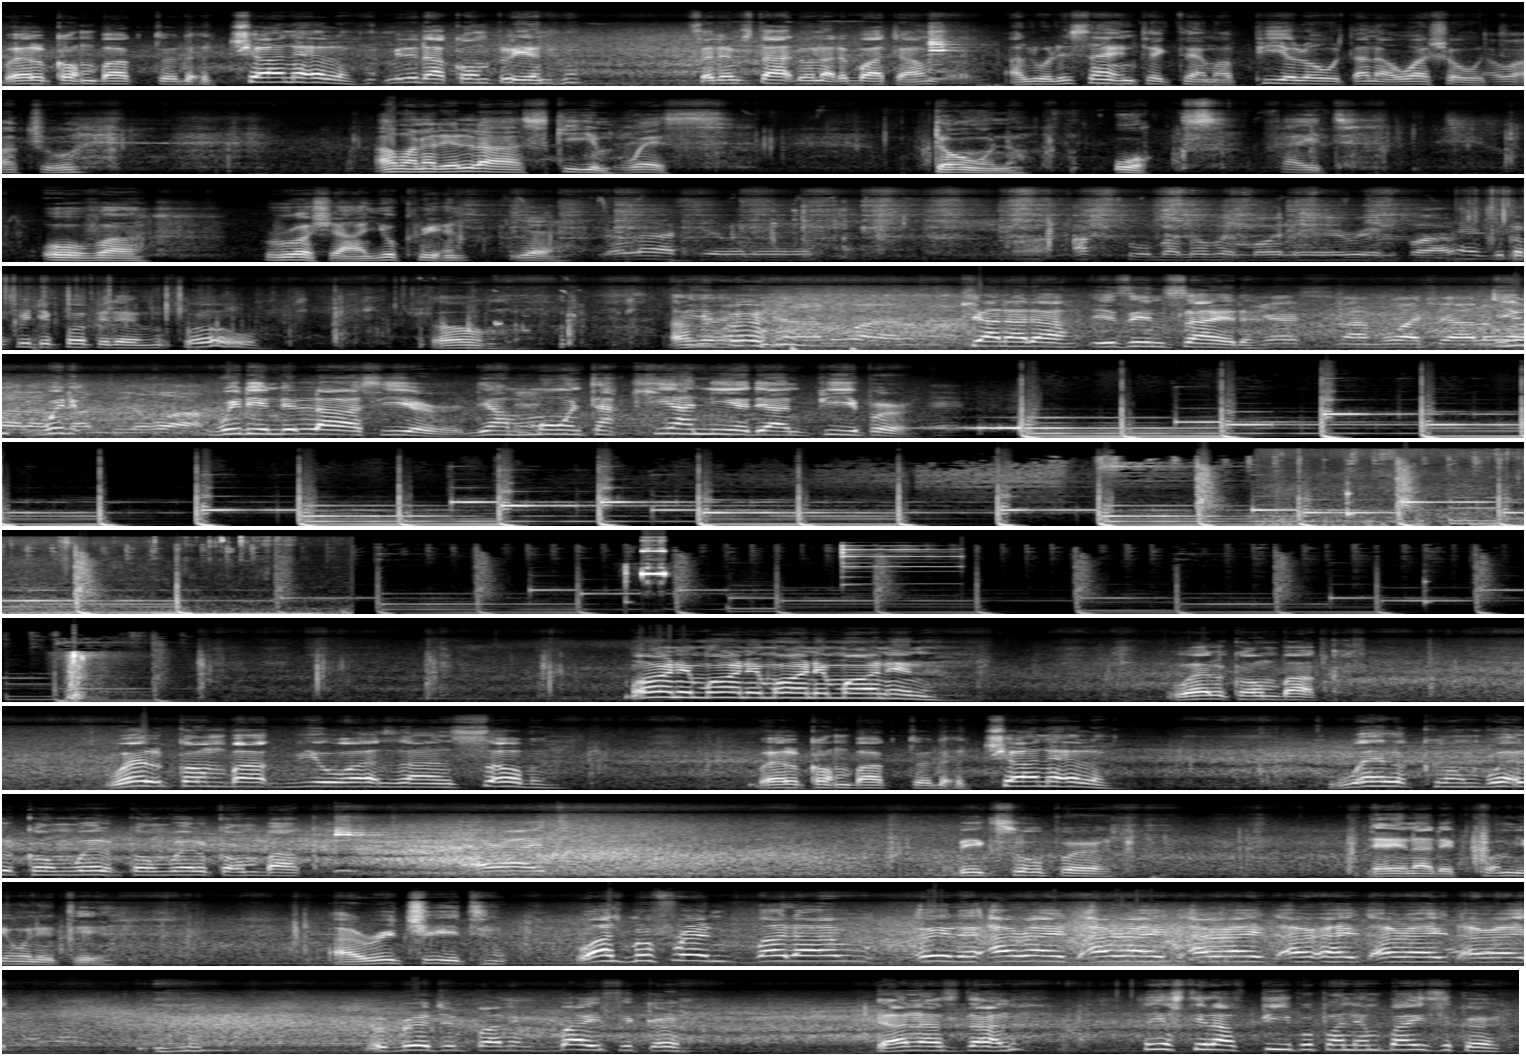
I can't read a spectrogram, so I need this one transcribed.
welcome back to the channel. Me did a complain. So them start down at the bottom. Although the sign take time. I peel out and i wash out. I walk through i one of the last scheme. West down oaks. Fight over russia and ukraine. Yeah. The last year when the uh, October, November when the rainfall. Hey, look a pretty puppy them. Oh oh. People, Okay. canada is inside Yes, man, watch all the In- with- from the walk. within the last year, the amount of Canadian people. Morning, morning, morning, morning. Welcome back. Welcome back viewers and sub. Welcome back to the channel. Welcome, welcome, welcome, welcome back. Alright. Big super. They in the community. A retreat. Watch my friend, but I'm really alright, alright, alright, alright, alright, alright. We're bridging on him bicycle. You understand? So you still have people on them bicycle.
